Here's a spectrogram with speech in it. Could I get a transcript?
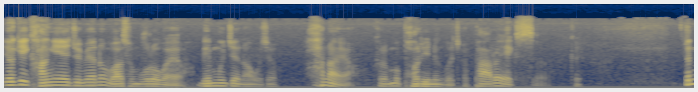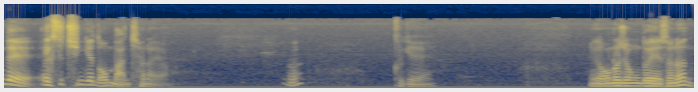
여기 강의해 주면은 와서 물어봐요. 몇 문제 나오죠? 하나요. 그러면 버리는 거죠. 바로 X. 그. 근데 X 친 게 너무 많잖아요. 어? 그게 어느 정도에서는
